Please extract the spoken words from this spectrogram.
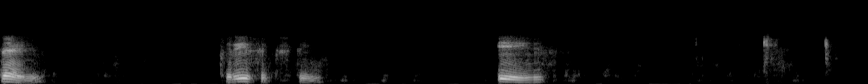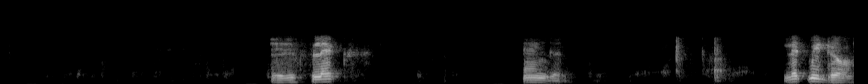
than 360 is a reflex angle. Let me draw.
